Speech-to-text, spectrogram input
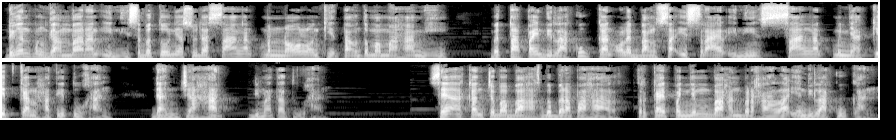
Dengan penggambaran ini sebetulnya sudah sangat menolong kita untuk memahami betapa yang dilakukan oleh bangsa Israel ini sangat menyakitkan hati Tuhan dan jahat di mata Tuhan. Saya akan coba bahas beberapa hal terkait penyembahan berhala yang dilakukan.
